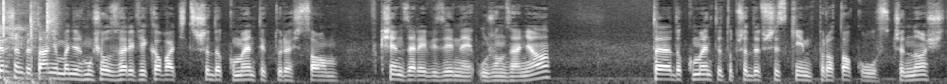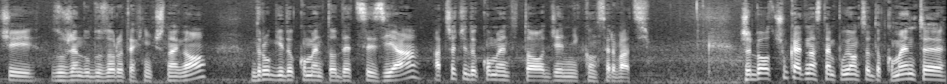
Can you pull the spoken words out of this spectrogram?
pierwszym pytaniu będziesz musiał zweryfikować trzy dokumenty, które są w księdze rewizyjnej urządzenia. Te dokumenty to przede wszystkim protokół z czynności z Urzędu Dozoru Technicznego, drugi dokument to decyzja, a trzeci dokument to dziennik konserwacji. Żeby odszukać następujące dokumenty,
